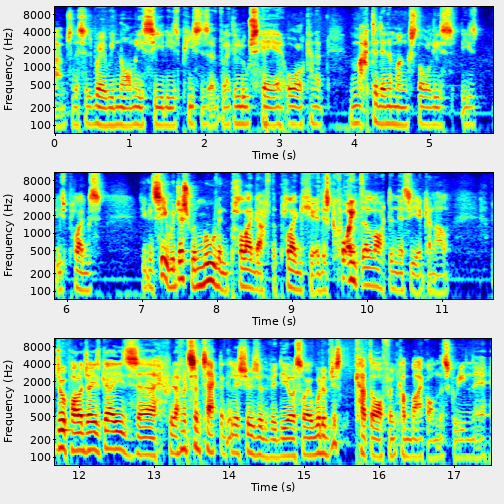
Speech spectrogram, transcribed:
Um, so this is where we normally see these pieces of like loose hair all kind of matted in amongst all these, these, these plugs. You can see we're just removing plug after plug here. There's quite a lot in this ear canal. I do apologise guys, uh, we're having some technical issues with the video so I would have just cut off and come back on the screen there.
